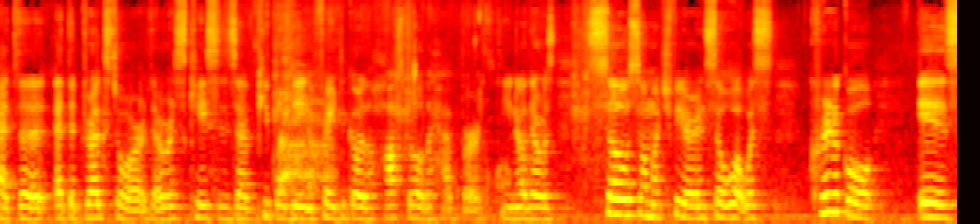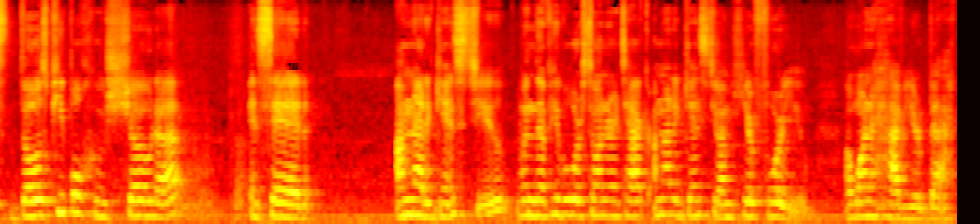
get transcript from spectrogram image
at the, at the drugstore. There was cases of people being afraid to go to the hospital to have birth. You know, there was so, so much fear. And so what was critical is those people who showed up and said, I'm not against you. When the people were so under attack, I'm not against you. I'm here for you. I want to have your back.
